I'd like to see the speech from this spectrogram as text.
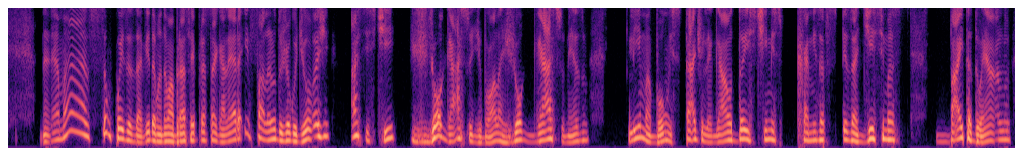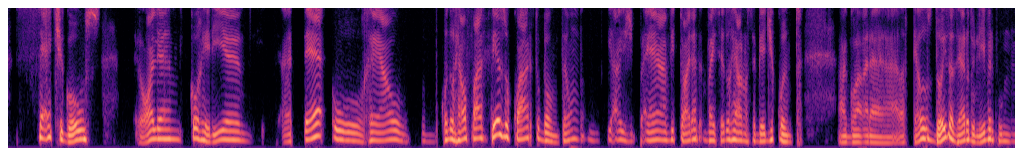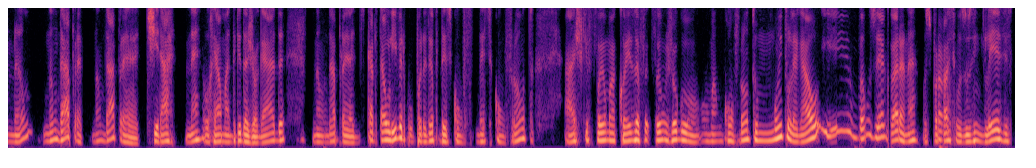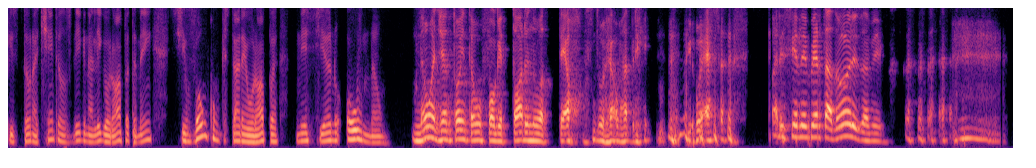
né, mas são coisas da vida. Mandar um abraço aí para essa galera. E falando do jogo de hoje, assisti jogaço de bola, jogaço mesmo. Clima bom, estádio legal, dois times, camisas pesadíssimas, baita duelo, sete gols. Olha, correria. Até o Real, quando o Real fez o quarto, bom, então é, a vitória vai ser do Real, não sabia de quanto. Agora, até os 2 a 0 do Liverpool não não dá para não dá para tirar, né, o Real Madrid da jogada, não dá para descartar o Liverpool, por exemplo, desse, desse confronto. Acho que foi uma coisa, foi, foi um jogo, uma, um confronto muito legal e vamos ver agora, né, os próximos, os ingleses que estão na Champions League, na Liga Europa também, se vão conquistar a Europa nesse ano ou não. Não adiantou então o foguetório no hotel do Real Madrid. Viu essa? Parecia Libertadores, amigo.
